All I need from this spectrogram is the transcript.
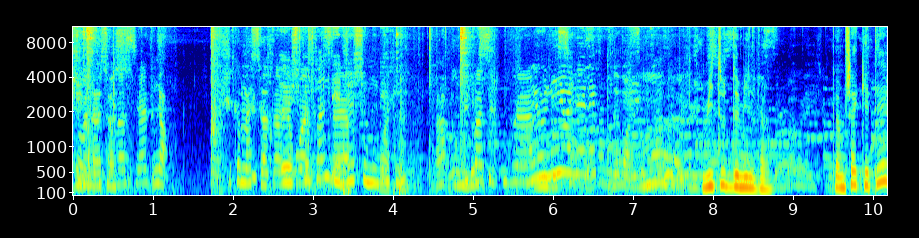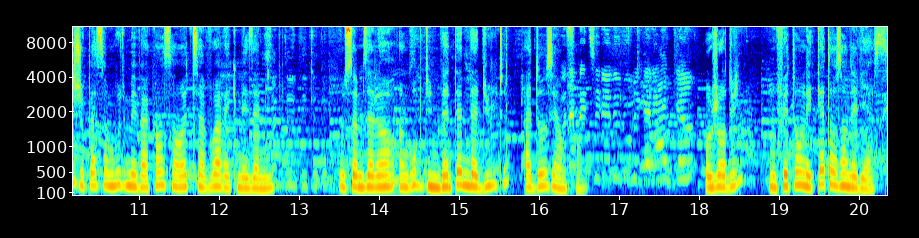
Tu veux de la sauce Non. Je suis comme ma soeur. Euh, je peux prendre les deux sur mon café 8 août 2020. Comme chaque été, je passe un bout de mes vacances en Haute-Savoie avec mes amis. Nous sommes alors un groupe d'une vingtaine d'adultes, ados et enfants. Aujourd'hui, nous fêtons les 14 ans d'Elias.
